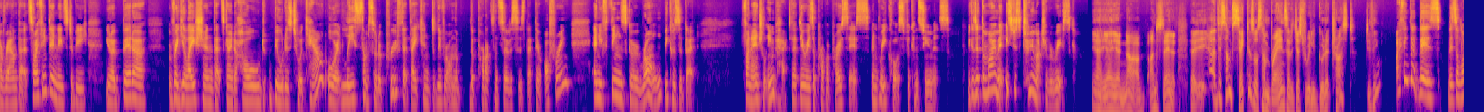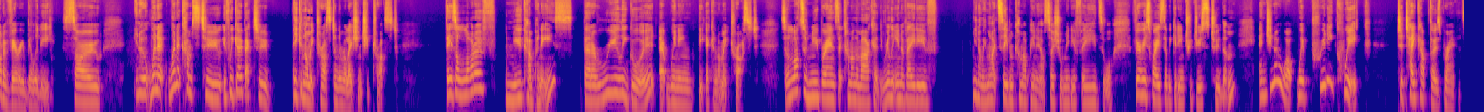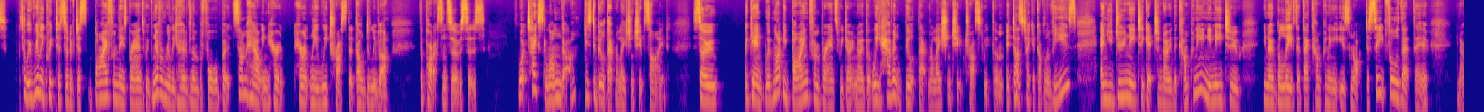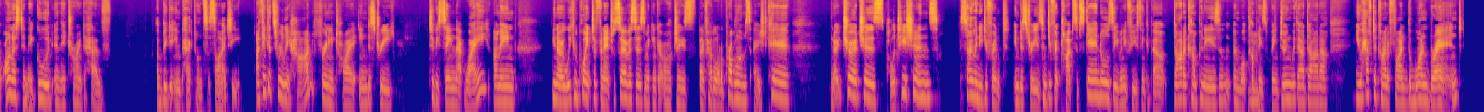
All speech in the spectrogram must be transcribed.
around that so i think there needs to be you know better regulation that's going to hold builders to account or at least some sort of proof that they can deliver on the, the products and services that they're offering and if things go wrong because of that financial impact that there is a proper process and recourse for consumers because at the moment it's just too much of a risk yeah, yeah, yeah. No, I understand it. Uh, are there some sectors or some brands that are just really good at trust? Do you think? I think that there's there's a lot of variability. So, you know, when it when it comes to if we go back to economic trust and the relationship trust, there's a lot of new companies that are really good at winning the economic trust. So lots of new brands that come on the market, really innovative, you know, we might see them come up in our social media feeds or various ways that we get introduced to them. And you know what? We're pretty quick to take up those brands. So we're really quick to sort of just buy from these brands. We've never really heard of them before, but somehow inherent, inherently we trust that they'll deliver the products and services. What takes longer is to build that relationship side. So again, we might be buying from brands we don't know, but we haven't built that relationship trust with them. It does take a couple of years, and you do need to get to know the company, and you need to, you know, believe that that company is not deceitful, that they're, you know, honest and they're good, and they're trying to have a bigger impact on society. I think it's really hard for an entire industry to be seen that way. I mean, you know, we can point to financial services and we can go, oh, geez, they've had a lot of problems, aged care, you know, churches, politicians, so many different industries and different types of scandals. Even if you think about data companies and, and what mm. companies mm. have been doing with our data, you have to kind of find the one brand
